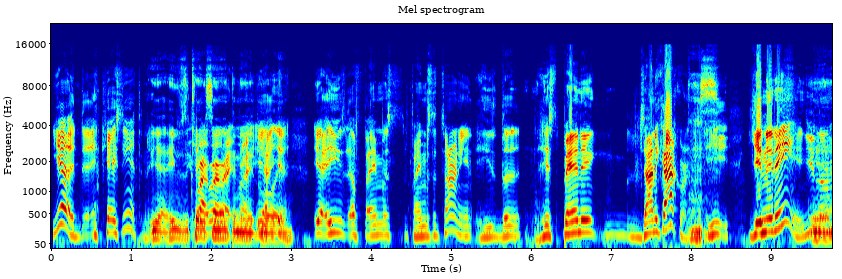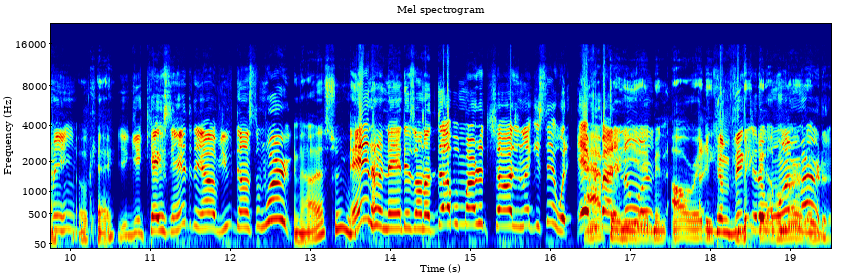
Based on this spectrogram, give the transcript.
yeah, Casey Anthony. Yeah, he was the Casey Anthony Yeah, lawyer. yeah, yeah. He's a famous, famous attorney. He's the Hispanic Johnnie Cochran. He getting it in. You know what I mean? Okay. You get Casey Anthony off, you've done some work. No, that's true. And Hernandez on a double murder charge, and like you said, with After everybody he knowing had been already convicted, of, a one murder.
